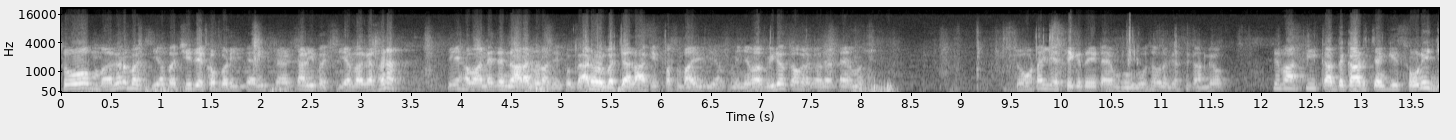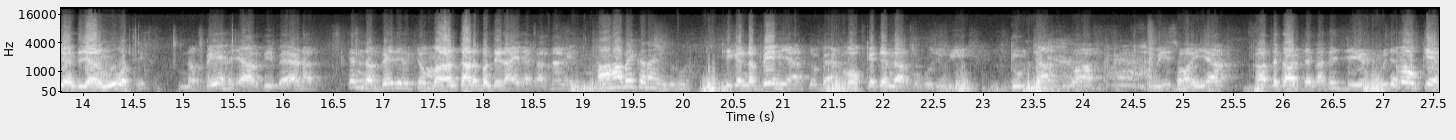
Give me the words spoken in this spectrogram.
ਸੋ ਮਗਰ ਬੱਚੀ ਆ ਬੱਚੀ ਦੇਖੋ ਬੜੀ ਪਿਆਰੀ ਪ੍ਰਿੰਟ ਵਾਲੀ ਬੱਚੀ ਆ ਮਗਰ ਹਨਾ? ਤੇ ਹਵਾਨੇ ਤੇ ਨਾੜਾ ਨੂੜਾ ਦੇਖੋ ਬੈਠ ਹੁਣ ਬੱਚਾ ਲਾ ਕੇ ਪਸਮਾਈ ਵੀ ਆਪਣੀ ਜਮਾ ਵੀਡੀਓ ਕਵਰ ਕਰਦਾ ਟਾਈਮ ਦੋ ਢਾਈ ਇੱਥੇ ਕਿਤੇ ਟਾਈਮ ਹੋਊਗਾ ਉਸ ਵੇਲੇ ਗੈਸ ਕਰ ਲਿਓ। ਤੇ ਬਾਕੀ ਕੱਦ ਕਾਠ ਚੰਗੀ ਸੋਹਣੀ ਜਿੰਦ ਜਾਨ ਮੂੰਹ ਉੱਥੇ 90000 ਦੀ ਬੈੜ ਤੇ 90 ਦੇ ਵਿੱਚੋਂ ਮਾਨਤਾਨ ਬੰਦੇ ਦਾ ਆਇਦਾ ਕਰ ਦਾਂਗੇ। ਹਾਂ ਹਾਂ ਬਈ ਕਰਾਂਗੇ ਜ਼ਰੂਰ। ਠੀਕ ਹੈ 90000 ਤੋਂ ਬੈੜ ਮੌਕੇ ਤੇ ਨਰਮ ਹੋ ਜੂਗੀ। ਦੂਜਾ ਸੂਆ ਸੂਈ ਸਵਾਈ ਆ ਕੱਦ ਕਾਠ ਚੰਗਾ ਤੇ ਜੇੜ ਪੂਰ ਜਮਾ ਓਕੇ ਆ।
